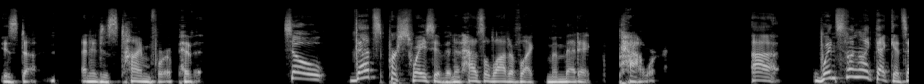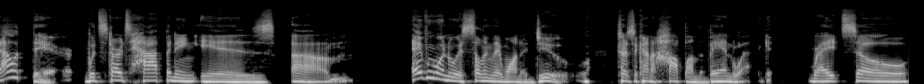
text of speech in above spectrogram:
is done and it is time for a pivot. So that's persuasive and it has a lot of like mimetic power. Uh, when something like that gets out there, what starts happening is um, everyone who has something they want to do tries to kind of hop on the bandwagon right? So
